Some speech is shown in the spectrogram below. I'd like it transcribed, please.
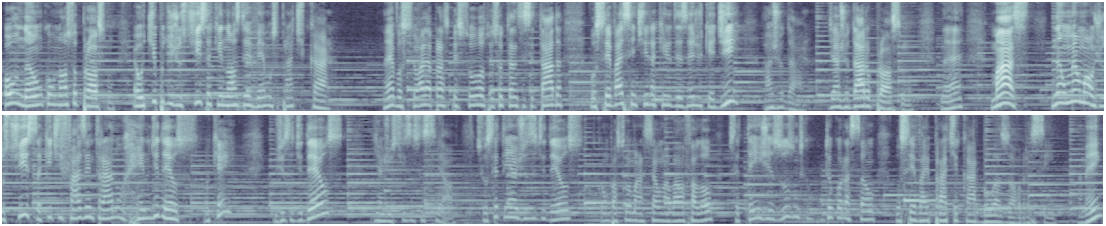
ou não com o nosso próximo. É o tipo de justiça que nós devemos praticar. Né? Você olha para as pessoas, a pessoa que está necessitada, você vai sentir aquele desejo que é de ajudar, de ajudar o próximo, né? Mas não é uma justiça que te faz entrar no reino de Deus, ok? Justiça de Deus e a justiça social. Se você tem a justiça de Deus, como o pastor Marcelo Naval falou, você tem Jesus no teu coração, você vai praticar boas obras sim. Amém?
